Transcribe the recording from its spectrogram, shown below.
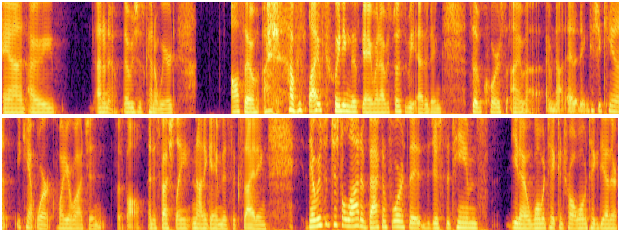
And I, I don't know. That was just kind of weird also I, I, was live tweeting this game and i was supposed to be editing. So of course i'm uh, i'm not editing because you can't you can't work while you're watching football and especially not a game this exciting. There was just a lot of back and forth just the teams you know one would take control one would take the other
